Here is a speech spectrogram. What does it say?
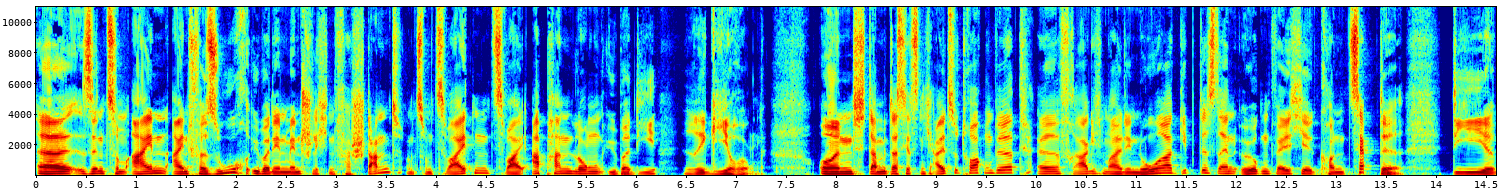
äh, sind zum einen ein Versuch über den menschlichen Verstand und zum zweiten zwei Abhandlungen über die Regierung. Und damit das jetzt nicht allzu trocken wird, äh, frage ich mal den Noah, gibt es denn irgendwelche Konzepte, die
